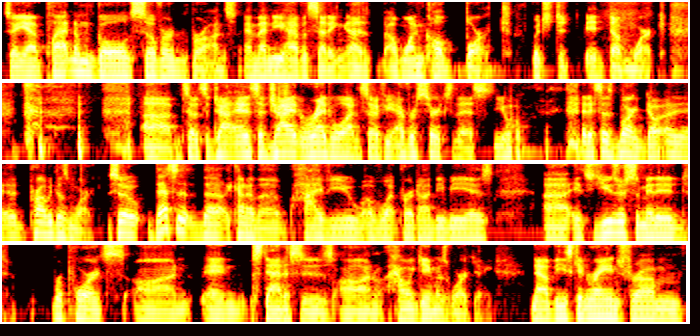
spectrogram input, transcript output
So you have platinum, gold, silver, and bronze, and then you have a setting, a, a one called Borked, which it doesn't work. um, so it's a it's a giant red one. So if you ever search this, you and it says Borked, uh, it probably doesn't work. So that's a, the kind of the high view of what ProtonDB is. Uh, it's user submitted reports on and statuses on how a game is working. Now, these can range from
